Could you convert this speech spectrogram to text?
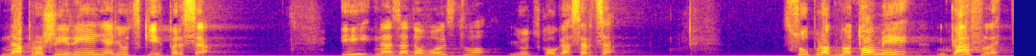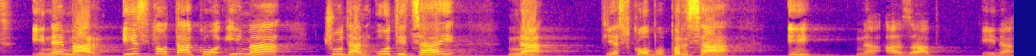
na proširenje ljudskih prsa i na zadovoljstvo ljudskog srca. Suprotno tome, gaflet i nemar isto tako ima čudan uticaj na tjeskobu prsa i na azab i na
